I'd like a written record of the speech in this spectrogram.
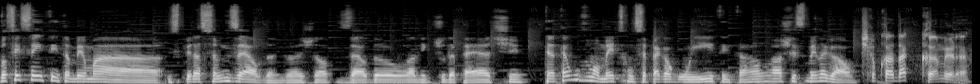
Vocês sentem também uma inspiração em Zelda, The Legend of Zelda, A Link to the Past. Tem até alguns momentos quando você pega algum item e tal, eu acho isso bem legal. Acho que é por causa da câmera.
